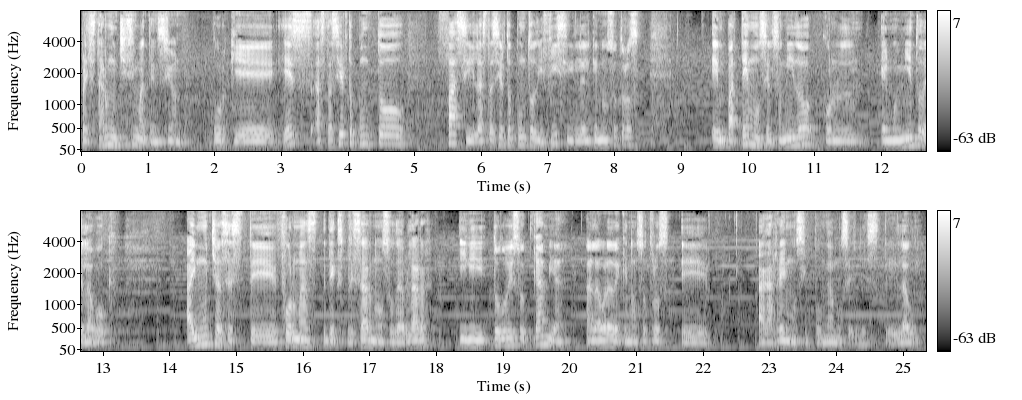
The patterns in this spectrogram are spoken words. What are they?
prestar muchísima atención porque es hasta cierto punto fácil, hasta cierto punto difícil el que nosotros empatemos el sonido con el movimiento de la boca. Hay muchas este, formas de expresarnos o de hablar y todo eso cambia a la hora de que nosotros eh, agarremos y pongamos el, este, el audio.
